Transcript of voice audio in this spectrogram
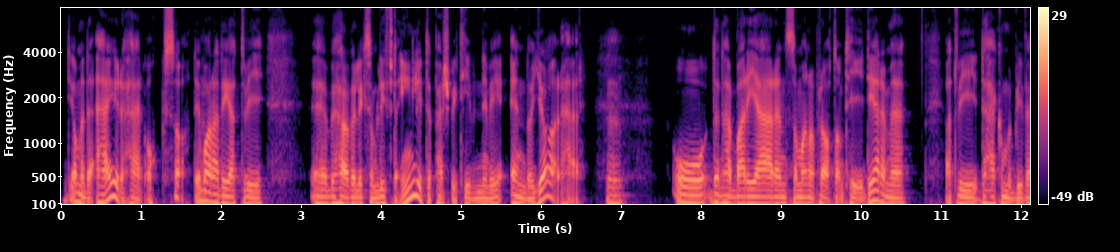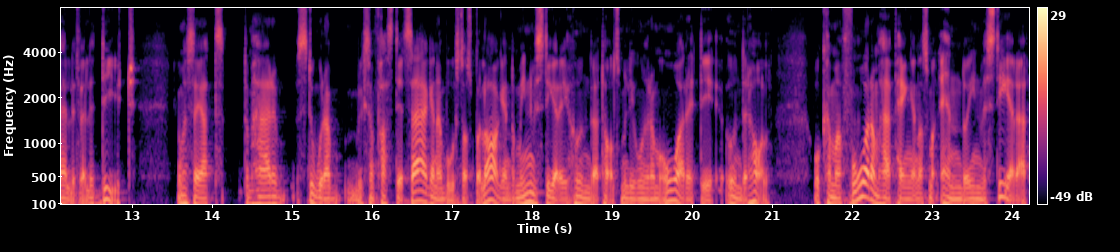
Ja men det är ju det här också. Det är mm. bara det att vi eh, behöver liksom lyfta in lite perspektiv när vi ändå gör det här. Mm. Och den här barriären som man har pratat om tidigare med att vi, det här kommer bli väldigt, väldigt dyrt. Kan man säga att de här stora liksom fastighetsägarna, bostadsbolagen, de investerar i hundratals miljoner om året i underhåll. Och kan man få de här pengarna som man ändå investerar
